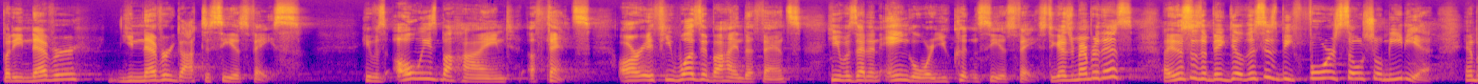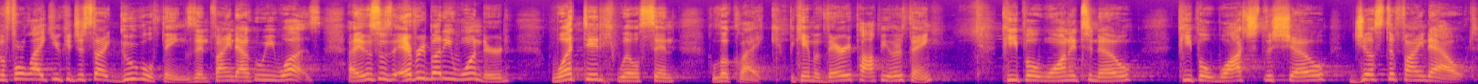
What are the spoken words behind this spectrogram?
But he never, you never got to see his face. He was always behind a fence. Or if he wasn't behind the fence, he was at an angle where you couldn't see his face. Do you guys remember this? Like, this was a big deal. This is before social media and before like you could just start Google things and find out who he was. Like, this was everybody wondered what did Wilson look like. Became a very popular thing. People wanted to know. People watched the show just to find out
